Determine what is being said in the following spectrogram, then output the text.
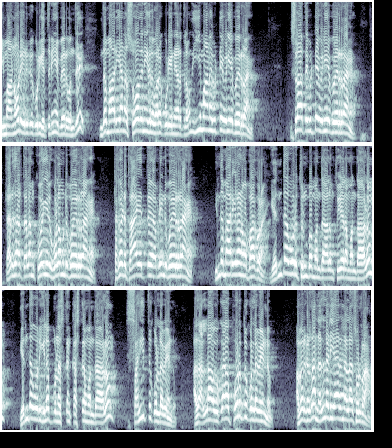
ஈமானோடு இருக்கக்கூடிய எத்தனையோ பேர் வந்து இந்த மாதிரியான சோதனைகள் வரக்கூடிய நேரத்தில் வந்து ஈமானை விட்டே வெளியே போயிடுறாங்க. இஸ்லாத்தை விட்டே வெளியே போயிடுறாங்க. தர்கா தலம் கோயில் குளம்ட்டு போயிடுறாங்க. தகடு தாயத்து அப்படின்ட்டு போயிடுறாங்க. இந்த மாதிரிலாம் நம்ம பார்க்குறோம். எந்த ஒரு துன்பம் வந்தாலும் துயரம் வந்தாலும் எந்த ஒரு இழப்பு நஷ்டம் கஷ்டம் வந்தாலும் சகித்து கொள்ள வேண்டும். அது அல்லாவுக்காக பொறுத்து கொள்ள வேண்டும். அவர்கள் தான் நல்லடியார் நல்லா சொல்கிறான்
